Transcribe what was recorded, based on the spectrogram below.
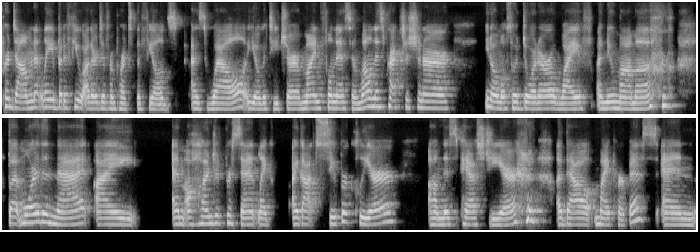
predominantly, but a few other different parts of the fields as well. Yoga teacher, mindfulness and wellness practitioner. You know, I'm also a daughter, a wife, a new mama. but more than that, I am 100% like, I got super clear um, this past year about my purpose and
